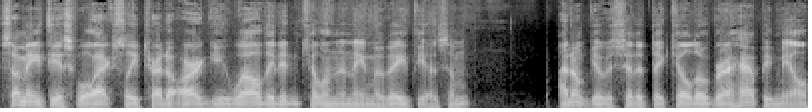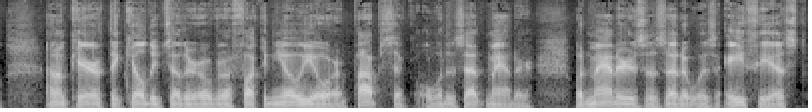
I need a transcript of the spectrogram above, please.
Some atheists will actually try to argue, well, they didn't kill in the name of atheism. I don't give a shit if they killed over a Happy Meal. I don't care if they killed each other over a fucking yo yo or a popsicle. What does that matter? What matters is that it was atheists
